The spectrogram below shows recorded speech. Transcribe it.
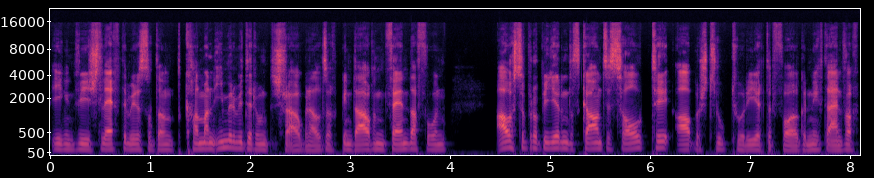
irgendwie schlechter wird, dann kann man immer wieder runterschrauben. Also ich bin da auch ein Fan davon, auszuprobieren. Das Ganze sollte aber strukturiert erfolgen. Nicht einfach,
